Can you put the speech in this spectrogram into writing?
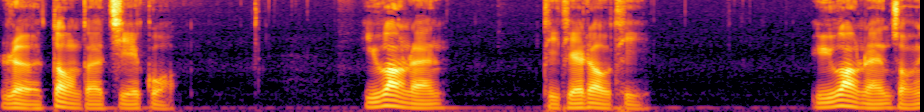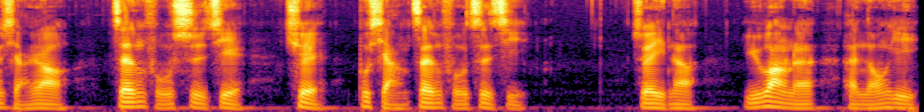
惹动的结果。愚妄人。体贴肉体，愚妄人总是想要征服世界，却不想征服自己。所以呢，愚妄人很容易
